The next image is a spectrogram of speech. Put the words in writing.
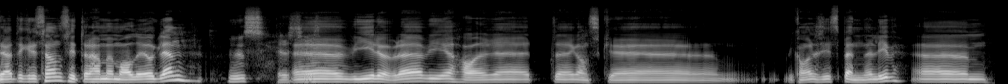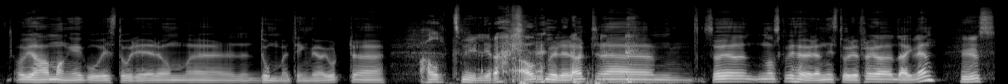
Jeg heter Kristian, sitter her med Mali og Glenn. Yes. Eh, vi røvere vi har et eh, ganske Vi kan vel si spennende liv. Eh, og vi har mange gode historier om eh, dumme ting vi har gjort. Eh, Alt mulig rart. alt mulig rart. Eh, så eh, nå skal vi høre en historie fra deg, Glenn, Yes.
